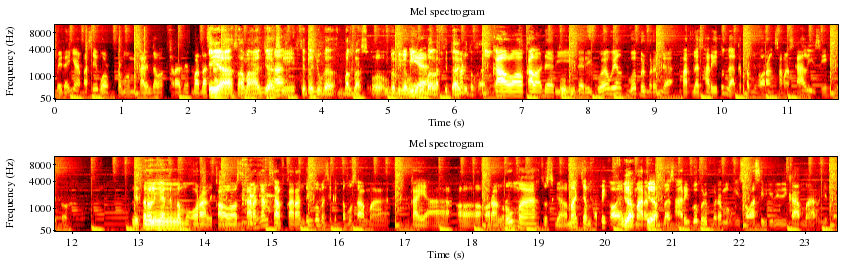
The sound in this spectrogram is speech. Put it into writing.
bedanya apa sih work from home karantina karantina 14 hari Iya, sama aja Ah. sih. Kita juga 14 oh, udah tiga minggu Iya. malah kita Cuman gitu kan. kalau kalau dari dari gue Will gue bener-bener nggak 14 hari itu nggak ketemu orang sama sekali sih gitu literally nggak Hmm. ketemu orang kalau sekarang kan self karantin gue masih ketemu sama kayak eh, orang rumah terus segala macam tapi kalau Ya, yang kemarin ya. 14 hari gue bener-bener mengisolasi diri di kamar gitu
